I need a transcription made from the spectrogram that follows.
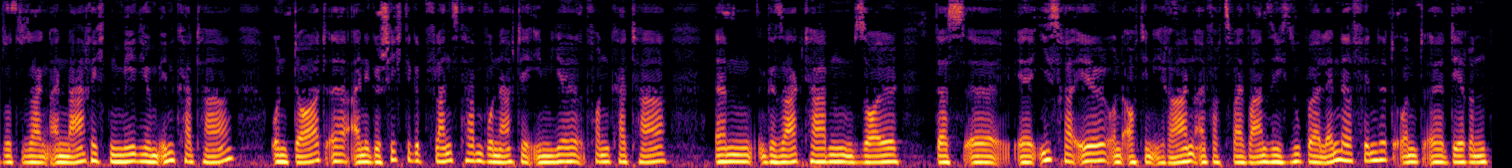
sozusagen ein Nachrichtenmedium in Katar und dort äh, eine Geschichte gepflanzt haben, wonach der Emir von Katar ähm, gesagt haben soll, dass äh, Israel und auch den Iran einfach zwei wahnsinnig super Länder findet und äh, deren,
